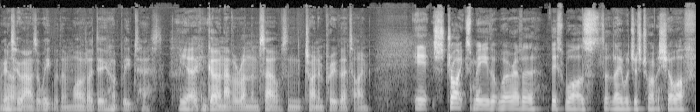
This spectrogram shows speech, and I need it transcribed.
I get No. two hours a week with them. Why would I do a bleep test? Yeah. They can go and have a run themselves and try and improve their time. it strikes me that wherever this was, that they were just trying to show off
